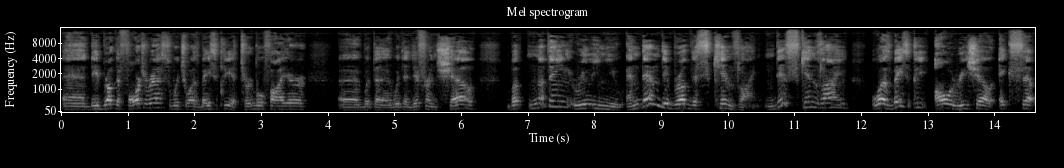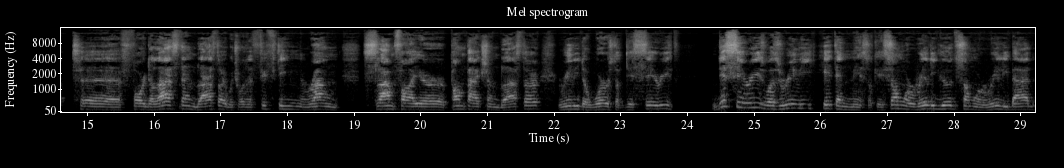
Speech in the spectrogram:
And they brought the Fortress, which was basically a turbo fire uh, with, a, with a different shell. But nothing really new. And then they brought the Skins line. And this Skins line was basically all reshell except uh, for the Last Stand blaster which was a 15 round slamfire pump action blaster really the worst of this series. This series was really hit and miss okay? Some were really good some were really bad.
